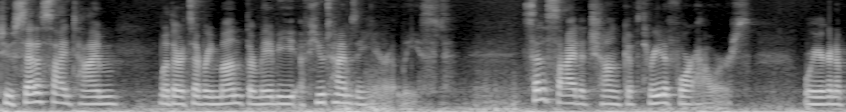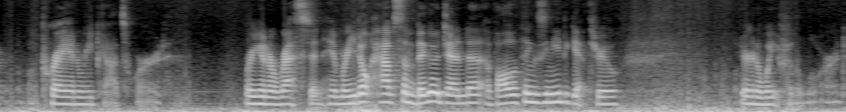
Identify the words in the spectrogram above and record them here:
to set aside time, whether it's every month or maybe a few times a year at least. Set aside a chunk of three to four hours where you're going to pray and read God's Word where you're going to rest in Him, where you don't have some big agenda of all the things you need to get through. You're going to wait for the Lord.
